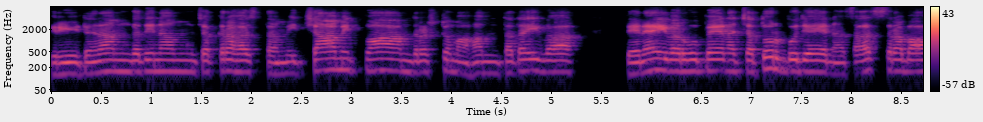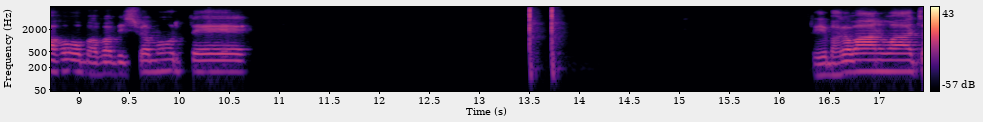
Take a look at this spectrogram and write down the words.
किरीटनं गदिनं चक्रहस्तम्, इच्छामि त्वां द्रष्टुमहं तथैव। तेनैव रूपेण चतुर्भुजेन सहस्रबाहो भव विश्वमूर्ते। श्रीभगवानुवाच,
